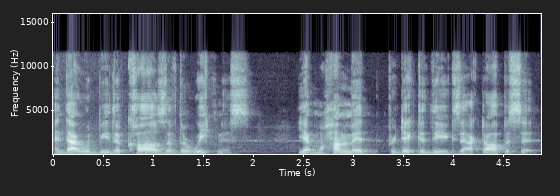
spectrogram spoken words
and that would be the cause of their weakness. Yet Muhammad predicted the exact opposite,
